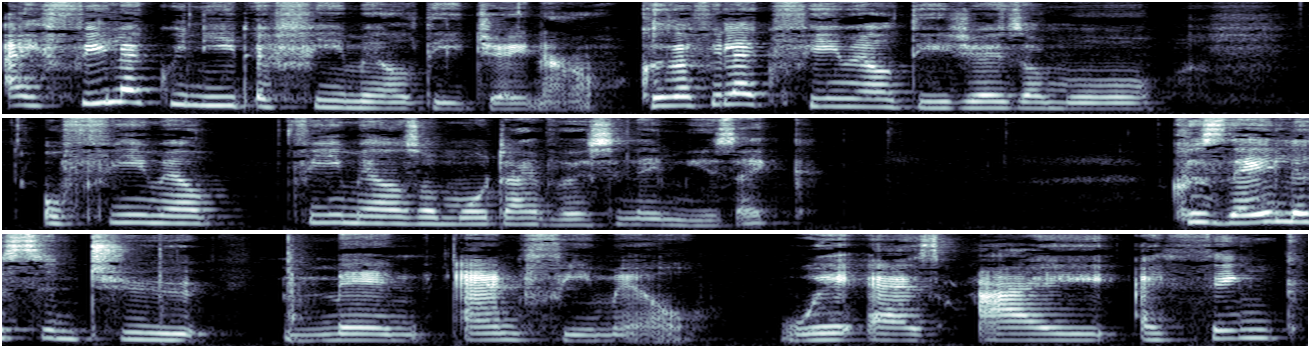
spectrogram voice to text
I feel like we need a female DJ now because I feel like female DJs are more, or female females are more diverse in their music. Because they listen to men and female, whereas I I think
